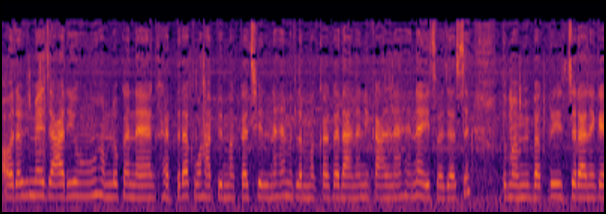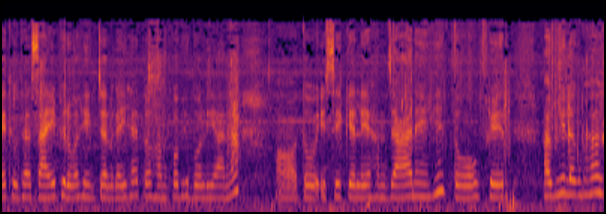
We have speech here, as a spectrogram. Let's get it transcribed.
और अभी मैं जा रही हूँ हम लोग का नया घर तरफ़। वहाँ पे मक्का छिलना है मतलब मक्का का दाना निकालना है ना इस वजह से। तो मम्मी बकरी चराने गए थे उधर साई, फिर वहीं चल गई है तो हमको भी बोली आना। और तो इसी के लिए हम जा रहे हैं तो फिर अभी लगभग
